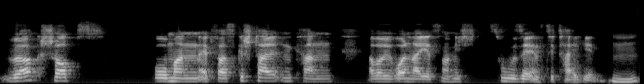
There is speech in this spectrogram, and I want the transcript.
Workshops, wo man etwas gestalten kann. Aber wir wollen da jetzt noch nicht zu sehr ins Detail gehen. Hm.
